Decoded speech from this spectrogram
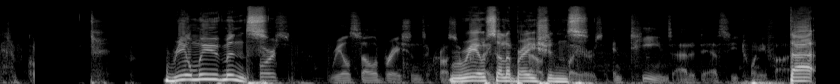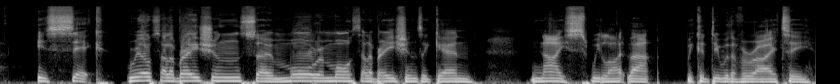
and of course, Real movements. Of course, real celebrations across Real celebrations. players and teams added to FC 25. That is sick. Real celebrations. So more and more celebrations again. Nice. We like that. We could do with a variety.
